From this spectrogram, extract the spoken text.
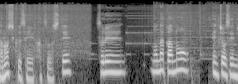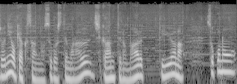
楽しく生活をしてそれの中の延長線上にお客さんの過ごしてもらう時間っていうのもあるっていうようなそこの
